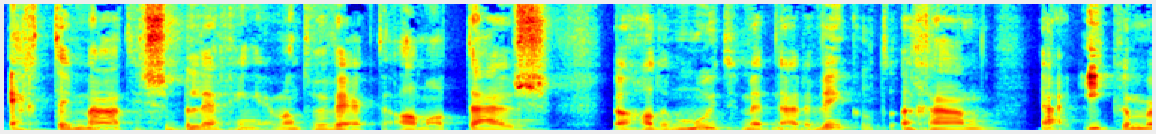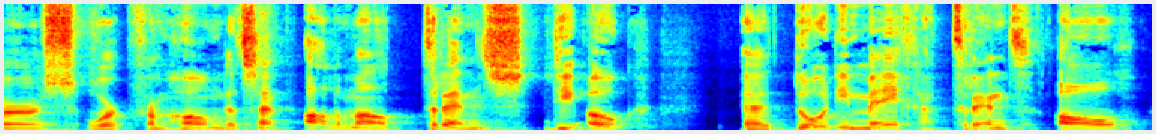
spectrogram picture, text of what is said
echt thematische beleggingen. Want we werkten allemaal thuis. We hadden moeite met naar de winkel te gaan. Ja, e-commerce, work from home. Dat zijn allemaal trends die ook uh, door die megatrend al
